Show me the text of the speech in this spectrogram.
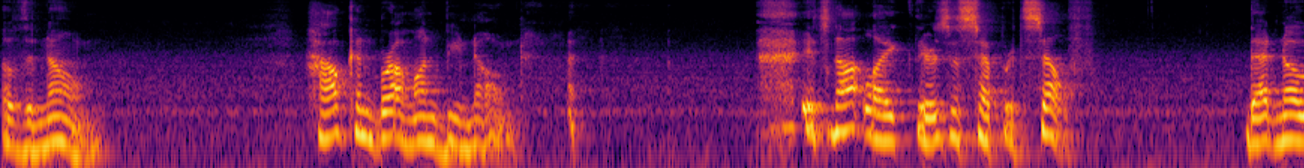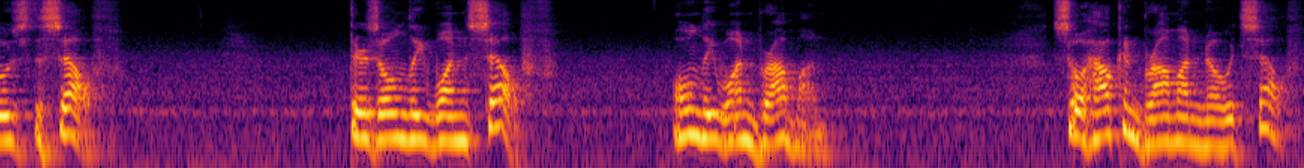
of the known, how can Brahman be known? it's not like there's a separate self that knows the self. There's only one self, only one Brahman. So how can Brahman know itself?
